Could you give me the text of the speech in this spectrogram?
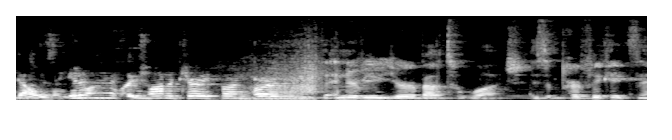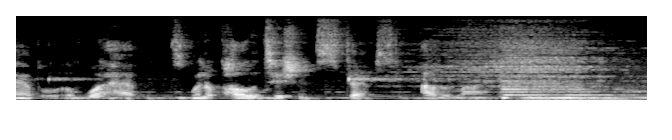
Council. Is the International Monetary Fund part of it? The interview you're about to watch is a perfect example of what happens when a politician steps out of line.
